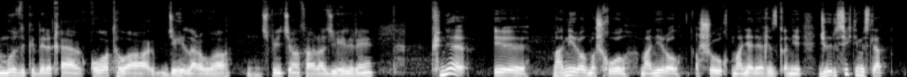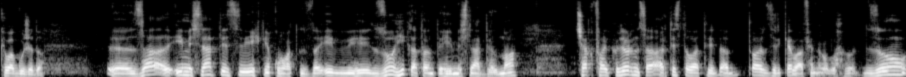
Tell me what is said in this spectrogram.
Müzik direk kuvvet hava cehiller hava. Çpinçan sara cehillerin. Küne معنی رال مشغول معنی رال عشوق معنی رغز کنی جیر سیختی مثلات کوا گوجه ده زا ای مثلات دس ایختی قوات گوزده ای زو هیک اتان ده ای مثلات دلما چاق فالکلور نسا ارتیست واتید ادار زرکه لافن والله زو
